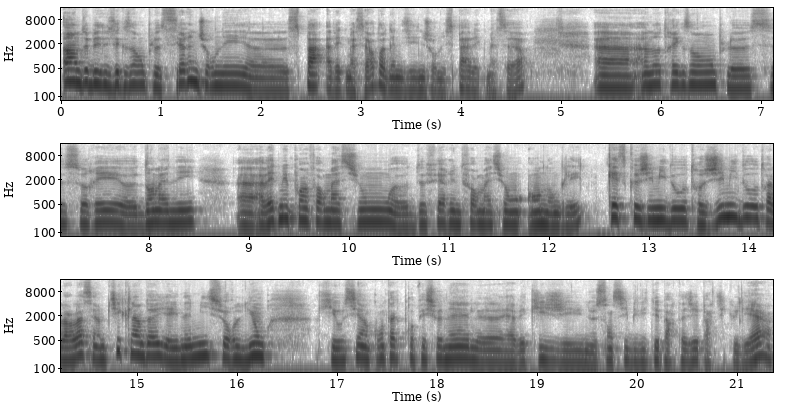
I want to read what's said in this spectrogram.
Un de mes exemples, c'est faire une journée spa avec ma sœur, d'organiser une journée spa avec ma sœur. Euh, un autre exemple, euh, ce serait euh, dans l'année, avec mes points formation, de faire une formation en anglais. Qu'est-ce que j'ai mis d'autre? J'ai mis d'autre. Alors là, c'est un petit clin d'œil à une amie sur Lyon qui est aussi un contact professionnel euh, avec qui j'ai une sensibilité partagée particulière,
